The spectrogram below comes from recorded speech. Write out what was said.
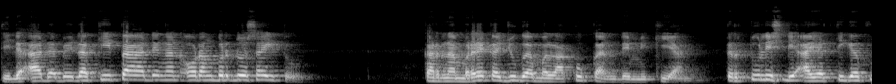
tidak ada beda kita dengan orang berdosa itu, karena mereka juga melakukan demikian. Tertulis di ayat 32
